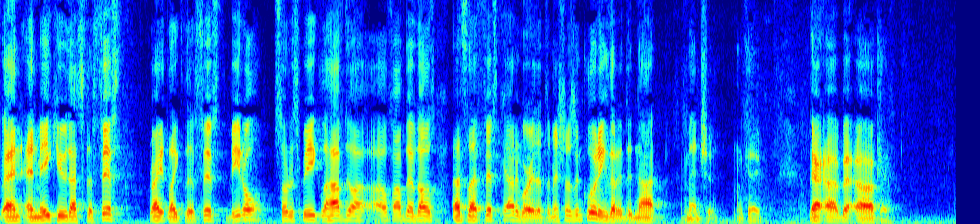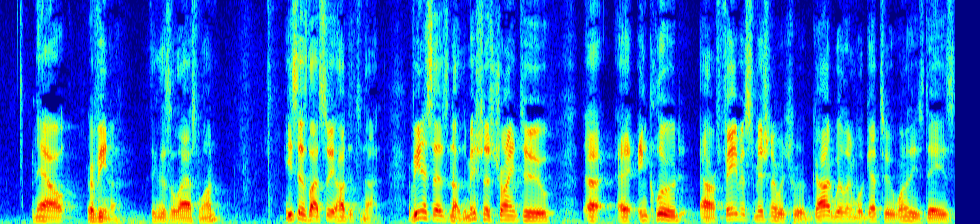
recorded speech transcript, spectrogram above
and and make you. That's the fifth right? Like the fifth beetle, so to speak, that's that fifth category that the Mishnah is including that it did not mention. Okay. Uh, uh, okay. Now, Ravina, I think this is the last one. He says, Lasuya Hadatanan. Ravina says, no, the Mishnah is trying to uh, uh, include our famous Mishnah, which we're, God willing, we'll get to one of these days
